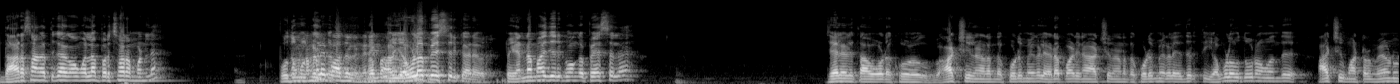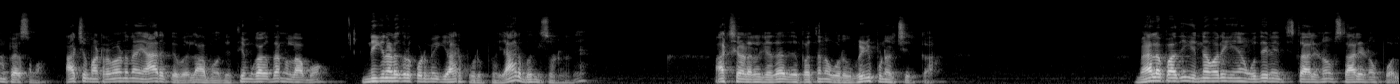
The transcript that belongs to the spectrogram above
இந்த அரசாங்கத்துக்காக அவங்கெல்லாம் பிரச்சாரம் பண்ணல? பொதுமக்கள் பேர் எவ்வளோ பேசியிருக்காரு. அவர்? இப்போ என்ன மாதிரி இருக்கவங்க பேசலை? ஜெயலலிதாவோட கொ ஆட்சியில் நடந்த கொடுமைகள் எடப்பாடி ஆட்சியில் நடந்த கொடுமைகளை எதிர்த்து எவ்வளோ தூரம் வந்து ஆட்சி மாற்றம் வேணும்னு பேசணும்? ஆட்சி மாற்றம் வேணும்னா யாருக்கு லாபம் அது? திமுக தானே லாபம். இன்றைக்கி நடக்கிற கொடுமைக்கு யார் பொறுப்பு? யார் பதில் சொல்கிறது ஆட்சியாளர்களுக்கு ஏதாவது இதை பற்றின ஒரு விழிப்புணர்ச்சி இருக்கா? மேலே பாதி இன்ன வரைக்கும் ஏன் உதயநிதி ஸ்டாலினோ ஸ்டாலினோ போல.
